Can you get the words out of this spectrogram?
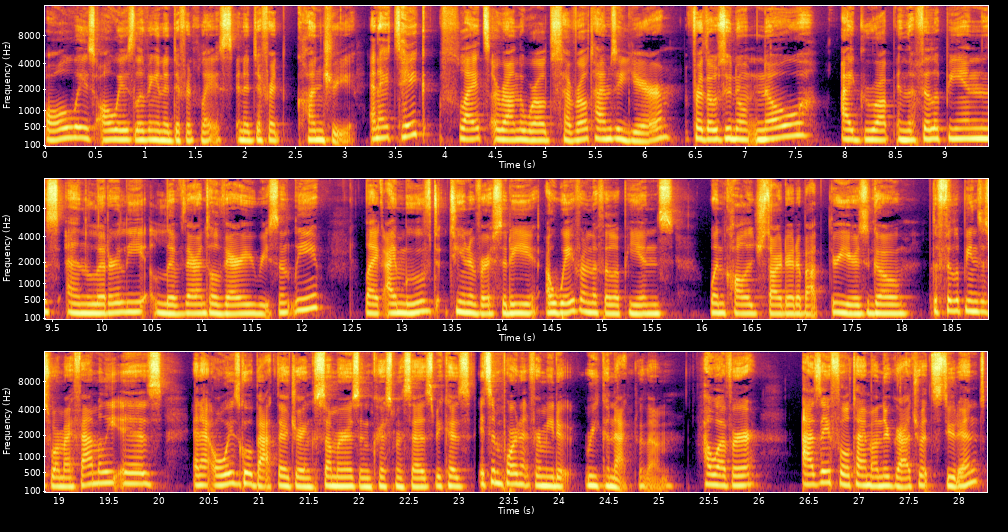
always, always living in a different place, in a different country. And I take flights around the world several times a year. For those who don't know, I grew up in the Philippines and literally lived there until very recently. Like, I moved to university away from the Philippines when college started about three years ago. The Philippines is where my family is, and I always go back there during summers and Christmases because it's important for me to reconnect with them. However, as a full time undergraduate student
